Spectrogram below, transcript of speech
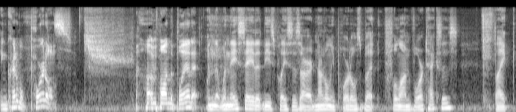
incredible portals on the planet. When the, when they say that these places are not only portals but full on vortexes, like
